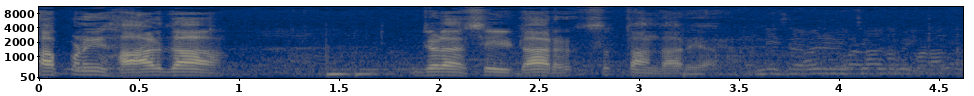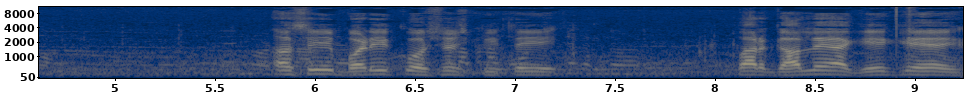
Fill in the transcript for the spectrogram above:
ਆਪਣੀ ਹਾਰ ਦਾ ਜਿਹੜਾ ਸੀ ਡਰ ਸਤਾਉਂਦਾ ਰਿਹਾ। ਅਸੀਂ ਬੜੀ ਕੋਸ਼ਿਸ਼ ਕੀਤੀ, ਪਰ ਗੱਲ ਇਹ ਹੈਗੀ ਕਿ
